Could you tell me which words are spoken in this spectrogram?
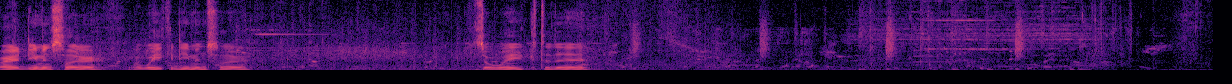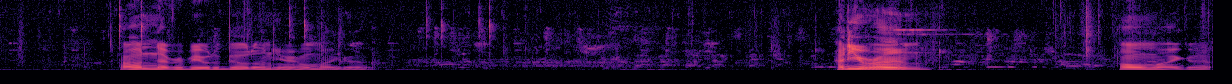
Alright, Demon Slayer. Awake Demon Slayer. He's awake today. I'll never be able to build on here. Oh my god. How do you run? Oh my god.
